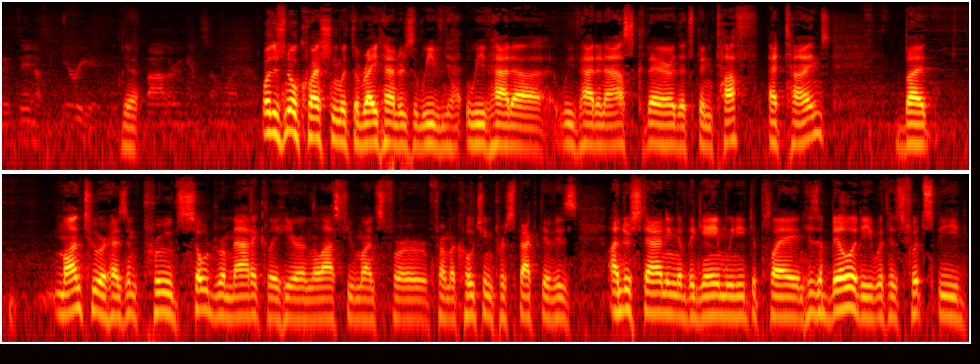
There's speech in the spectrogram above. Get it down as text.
within a period is Yeah. bothering him somewhat? Well, there's no question with the right-handers that we've we've had a we've had an ask there that's been tough at times, but Montour has improved so dramatically here in the last few months for from a coaching perspective. His understanding of the game we need to play and his ability with his foot speed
